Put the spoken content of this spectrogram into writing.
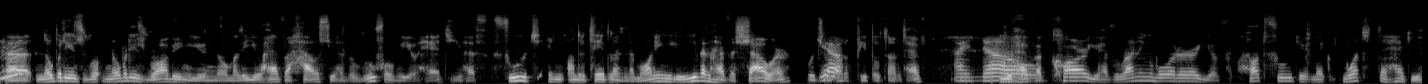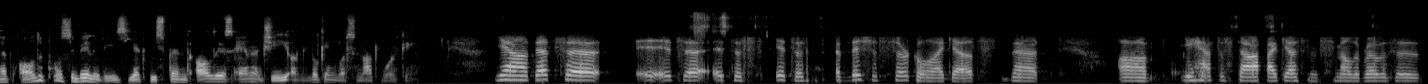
Mhm. Uh, nobody's ro- nobody's robbing you. Normally, you have a house, you have a roof over your head, you have food in on the table in the morning. You even have a shower, which a lot of people don't have. I know. You have a car, you have running water, you have hot food. You're like, what the heck? You have all the possibilities, yet we spend all this energy on looking what's not working. Yeah, that's a it's a it's a it's a, a vicious circle, I guess. That um, you have to stop, I guess, and smell the roses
